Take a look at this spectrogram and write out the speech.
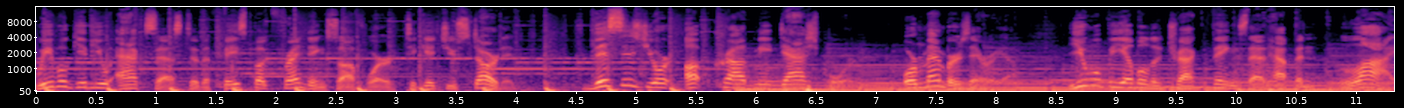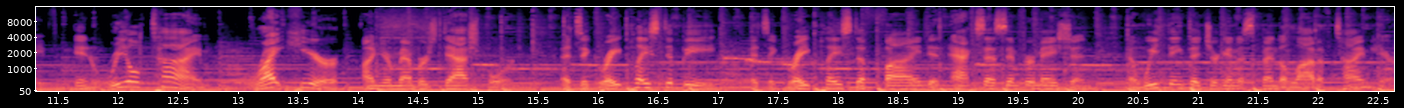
we will give you access to the Facebook friending software to get you started. This is your UpCrowdMe dashboard or members area. You will be able to track things that happen live in real time right here on your members dashboard. It's a great place to be. It's a great place to find and access information, and we think that you're going to spend a lot of time here.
